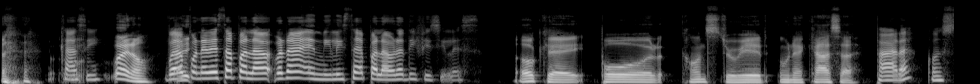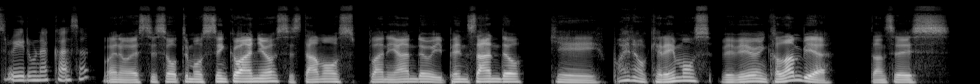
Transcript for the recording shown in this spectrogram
casi. Bueno. Voy a poner esta palabra en mi lista de palabras difíciles. Ok, por construir una casa. Para construir una casa. Bueno, estos últimos cinco años estamos planeando y pensando que, bueno, queremos vivir en Colombia. Entonces,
